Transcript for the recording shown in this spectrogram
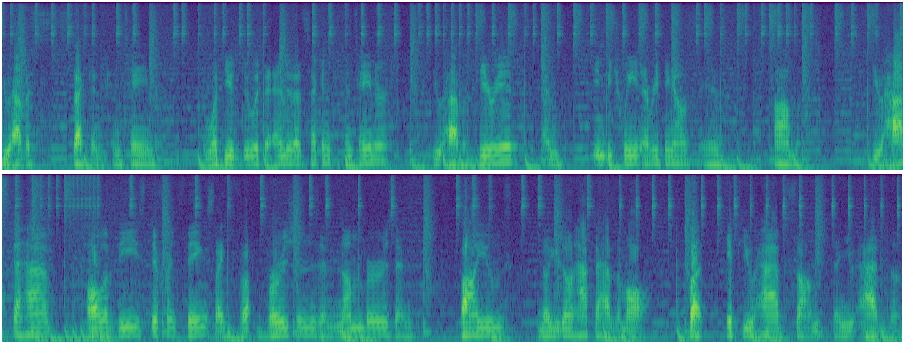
You have a second container. And what do you do at the end of that second container? You have a period, and in between everything else is comma. You have to have all of these different things like versions and numbers and volumes. No, you don't have to have them all. But if you have some, then you add them.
